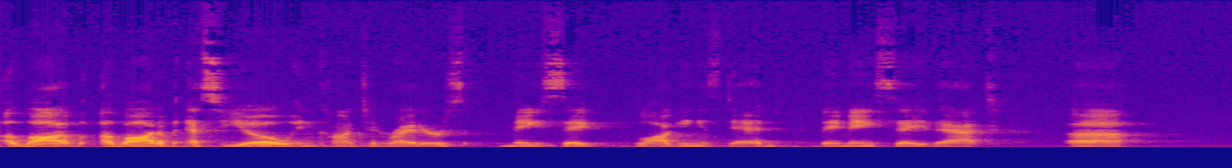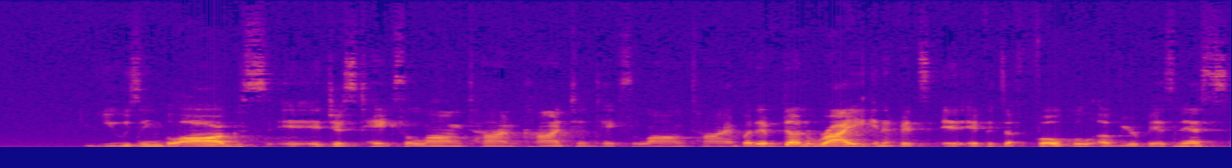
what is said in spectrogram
a lot of, a lot of SEO and content writers may say blogging is dead. They may say that uh, using blogs, it, it, just takes a long time. Content takes a long time. But if done right, and if it's if it's a focal of your business,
